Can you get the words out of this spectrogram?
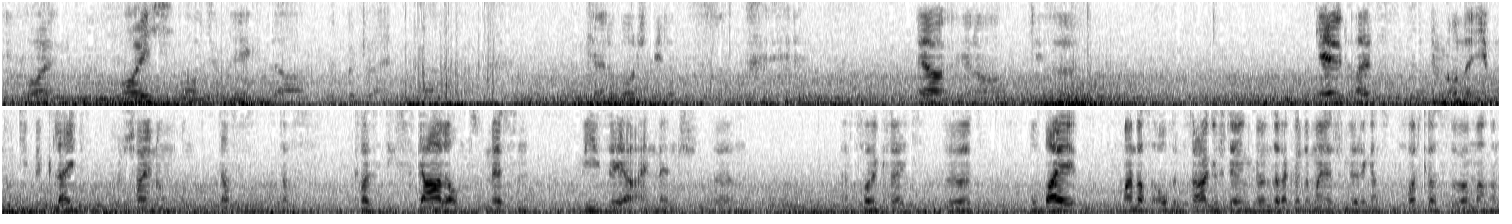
Wir wollen euch auf dem Weg da mit begleiten. Ja. Keine Wortspiele. ja, genau. Diese Geld als im Grunde eben nur die Begleiterscheinung und das, das quasi die Skala, um zu messen, wie sehr ein Mensch ähm, erfolgreich wird. Wobei man das auch in Frage stellen könnte, da könnte man jetzt schon wieder den ganzen Podcast drüber machen,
